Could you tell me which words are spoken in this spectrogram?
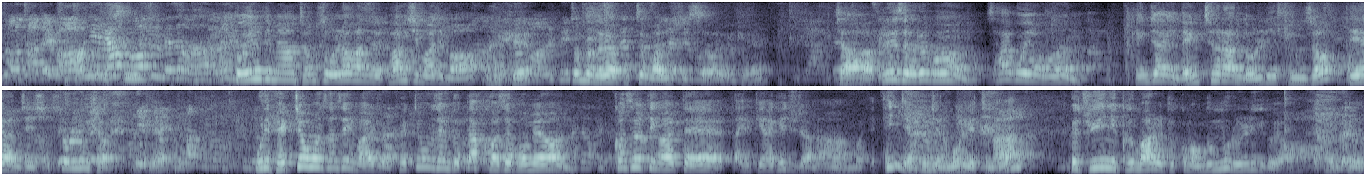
더 자질 봐 아니 내가 도와주면 되잖아. 또 예를 들면 점수 올라가는데 방심하지 마. 이렇게. 좀 더 내려가 100점 맞을 수 있어 이렇게. 자 그래서 여러분 사고형은 굉장히 냉철한 논리 분석 대안 제시 솔루션 이렇게 우리 백종원 선생님 알죠 백종원 선생님도 딱 가서 보면 컨설팅 할 때 딱 이렇게 이야기해 주잖아 뭐 T인지 F인지는 모르겠지만 그 주인이 그 말을 듣고 막 눈물 흘리기도 해요 아, 이렇게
